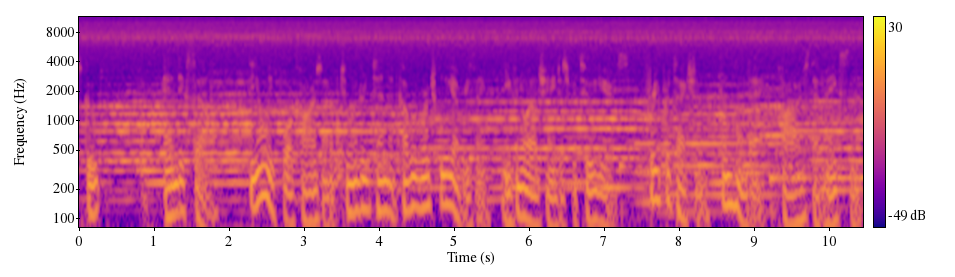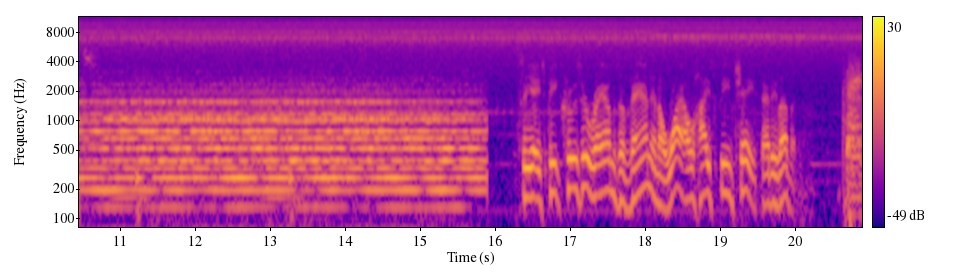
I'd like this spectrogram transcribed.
Scoupe, and Excel. The only four cars out of 210 that cover virtually everything, even oil changes for two years. Free protection from Hyundai. Cars that make sense. CHP Cruiser rams a van in a wild high-speed chase at 11. Take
